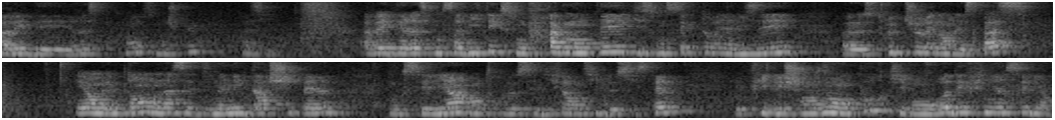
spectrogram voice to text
avec des... Ça marche plus? Avec des responsabilités qui sont fragmentées, qui sont sectorialisées, euh, structurées dans l'espace. Et en même temps, on a cette dynamique d'archipel, donc ces liens entre ces différents types de systèmes, et puis les changements en cours qui vont redéfinir ces liens.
